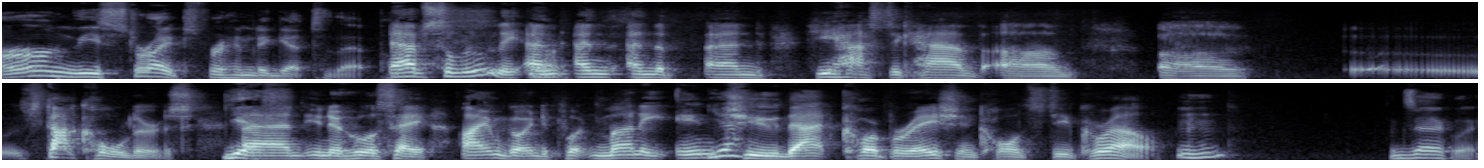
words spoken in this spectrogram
earn these stripes for him to get to that point. Absolutely, and and and the and he has to have um, uh, stockholders, Yes. and you know who will say, "I'm going to put money into that corporation called Steve Carell." Exactly.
